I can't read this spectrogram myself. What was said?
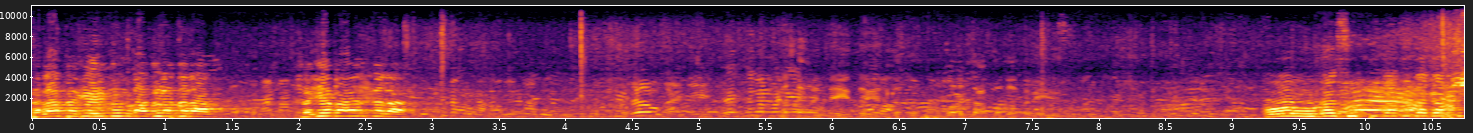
चला सगळे इथून बाजूला चला. सगळे बाहेर चला. ओ उगा गर्दी.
